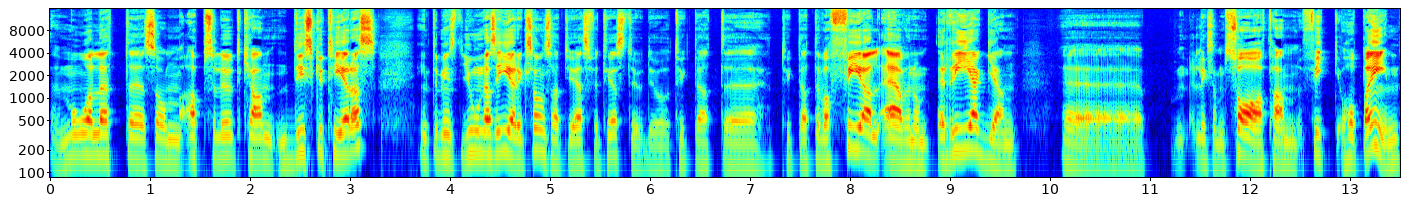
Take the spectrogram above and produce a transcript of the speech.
målet uh, som absolut kan diskuteras. Inte minst Jonas Eriksson satt ju i SVT-studio och tyckte att, uh, tyckte att det var fel även om regeln liksom sa att han fick hoppa in.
